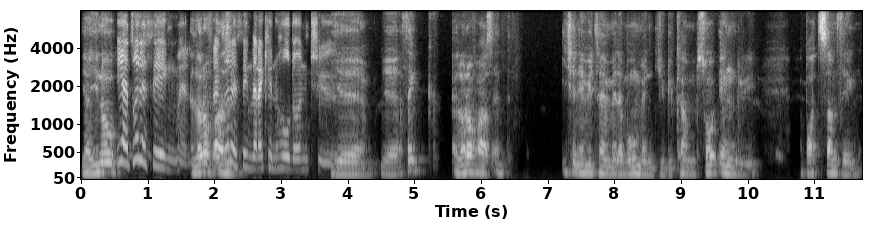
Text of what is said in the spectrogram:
yeah, you know, yeah, it's not a thing, man. a lot of That's us. not a thing that I can hold on to. Yeah, yeah. I think a lot of us at each and every time at a moment you become so angry about something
